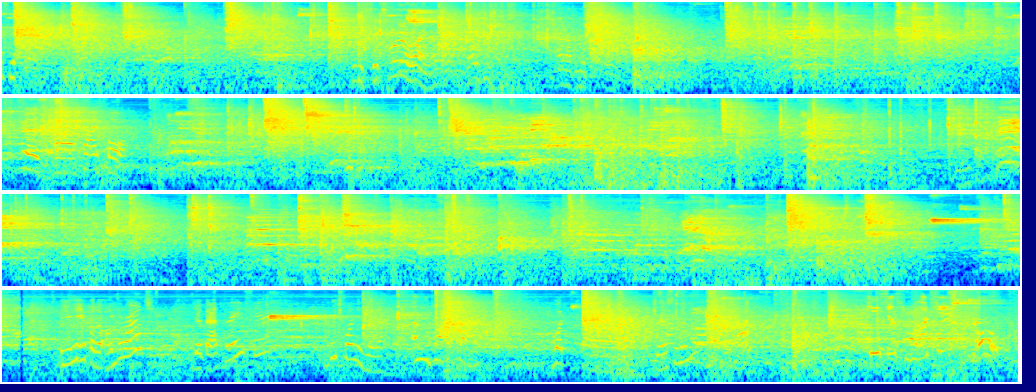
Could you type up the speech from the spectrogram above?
Let's it. Should be six four or what? That, that was just right up in the No, it's uh, 5-4. Are you here for the entourage? Your here? Which one is it? On the bottom. What uh, jersey number? Huh? He's just watching. Oh.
